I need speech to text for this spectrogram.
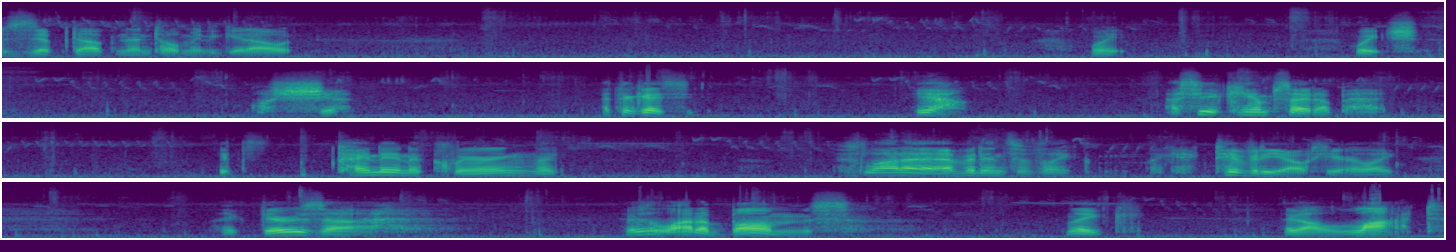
Zipped up and then told me to get out. Wait. Wait, sh- Oh shit. I think I see. Yeah. I see a campsite up ahead. It's kinda in a clearing, like there's a lot of evidence of like like activity out here. Like, like there's a there's a lot of bums. Like, like a lot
